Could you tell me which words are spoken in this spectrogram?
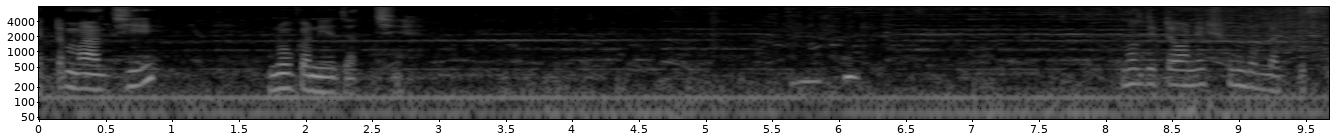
একটা মাঝি নৌকা নিয়ে যাচ্ছে। নদীটা অনেক সুন্দর লাগতেছে।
